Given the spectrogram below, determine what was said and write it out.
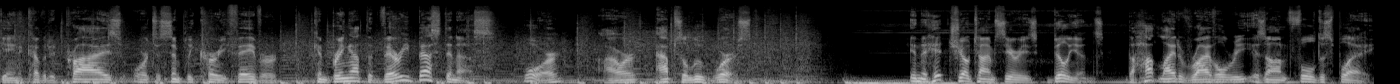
gain a coveted prize, or to simply curry favor can bring out the very best in us, or our absolute worst. In the hit Showtime series Billions, the hot light of rivalry is on full display.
